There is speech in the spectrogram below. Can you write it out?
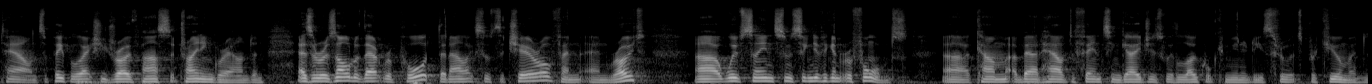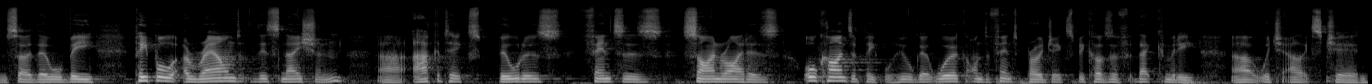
towns, the people who actually drove past the training ground. And as a result of that report that Alex was the chair of and, and wrote, uh, we've seen some significant reforms uh, come about how Defence engages with local communities through its procurement. And so there will be people around this nation, uh, architects, builders, fencers, sign writers, all kinds of people who will get work on defence projects because of that committee uh, which Alex chaired.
